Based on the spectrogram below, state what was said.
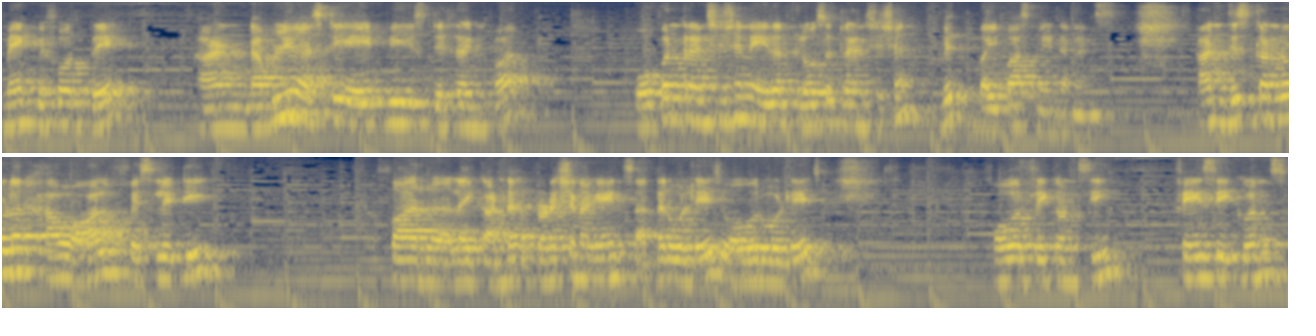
make before break, and WST8B is designed for open transition, either closed transition with bypass maintenance. And this controller have all facility for uh, like under protection against under voltage, over voltage, over frequency, phase sequence,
